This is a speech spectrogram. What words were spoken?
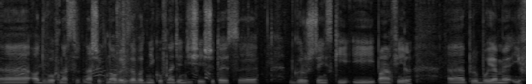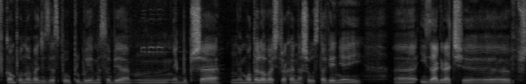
e, o dwóch nas, naszych nowych zawodników na dzień dzisiejszy, to jest Gruszczyński i Panfil. E, Próbujemy ich wkomponować w zespół, próbujemy sobie mm, jakby przemodelować trochę nasze ustawienie i, e, i zagrać e, w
